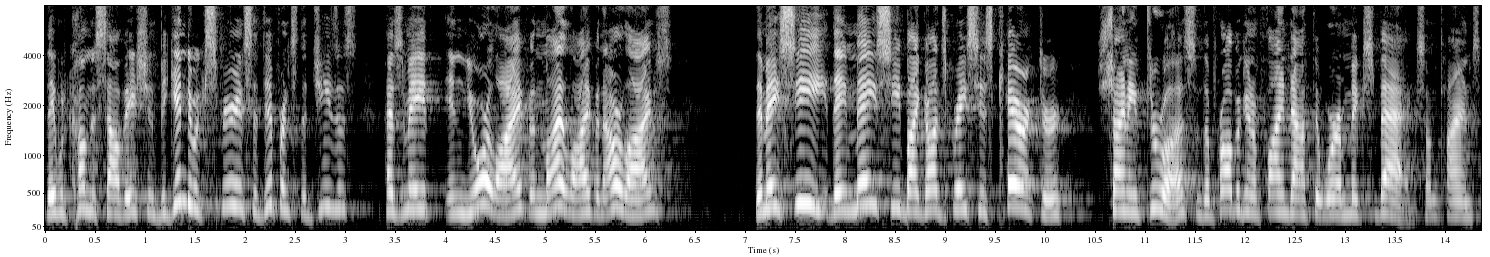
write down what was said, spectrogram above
they would come to salvation, begin to experience the difference that Jesus has made in your life and my life and our lives, they may see, they may see by God's grace his character shining through us, and they're probably going to find out that we're a mixed bag. Sometimes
